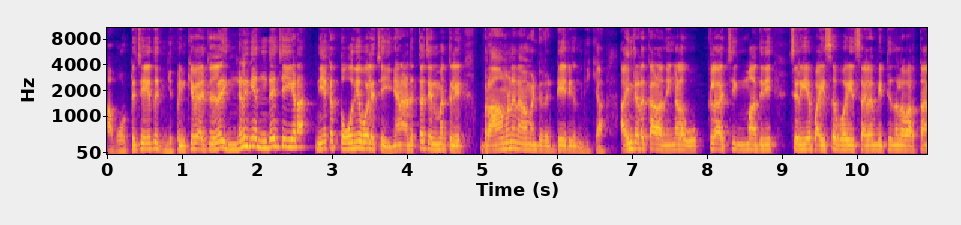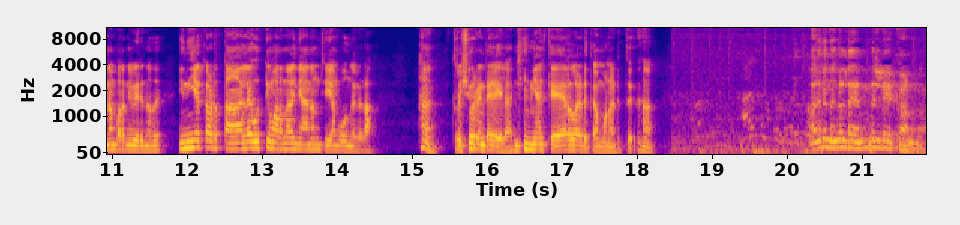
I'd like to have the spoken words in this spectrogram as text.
ആ വോട്ട് ചെയ്ത് ഇനിയിപ്പോൾ എനിക്ക് പറ്റില്ല നിങ്ങൾ ഇനി എന്തേം ചെയ്യടാ. നീയൊക്കെ തോന്നിയ പോലെ ചെയ്യും. ഞാൻ അടുത്ത ജന്മത്തിൽ ബ്രാഹ്മണനാവാൻ വേണ്ടി റെഡി ആയിരിക്കുന്നിരിക്കുക അതിന്റെ ഇടക്കാണ് നിങ്ങളെ ഊക്കിളാച്ചി ഇമാതിരി ചെറിയ പൈസ പോയി സ്ഥലം വിറ്റ് എന്നുള്ള വർത്താനം പറഞ്ഞു വരുന്നത്. നീയൊക്കെ അവിടെ താലകുത്തി മറന്നാൽ ഞാനൊന്നും ചെയ്യാൻ പോകുന്നില്ലടാ. തൃശ്ശൂർ എന്റെ കയ്യിലാണ് ഞാൻ കേരളം എടുക്കാൻ പോണ അടുത്ത്. ഹാ. അതിന് നിങ്ങളുടെ എം എൽ എ കാണണം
